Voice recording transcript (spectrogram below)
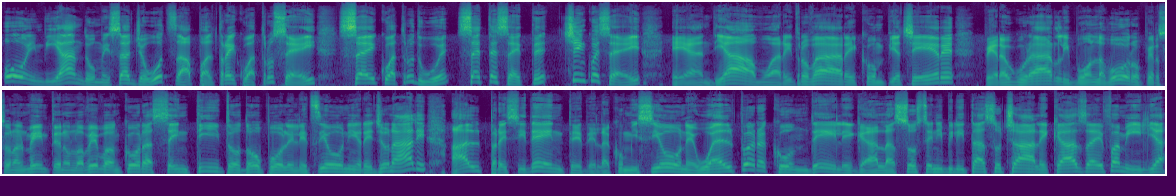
o inviando un messaggio WhatsApp al 346 642 77 50 1036 e andiamo a ritrovare con piacere per augurargli buon lavoro, personalmente non l'avevo ancora sentito dopo le elezioni regionali, al presidente della commissione welfare con delega alla sostenibilità sociale, casa e famiglia,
